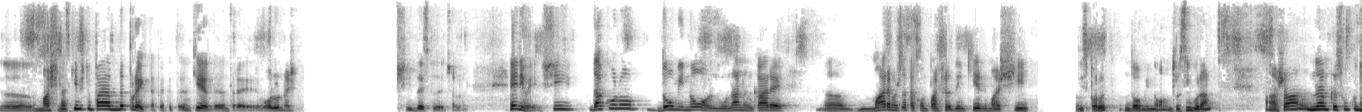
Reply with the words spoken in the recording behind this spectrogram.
uh, mașina schimb și după aia de proiecte, pe cât închirieri de între o lună și 12 luni. Anyway, și de acolo, 2009, un an în care uh, mare majoritatea companiilor de închirieri mașini dispărut în 2009, într-un singur an. Așa, noi am crescut cu 20%.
